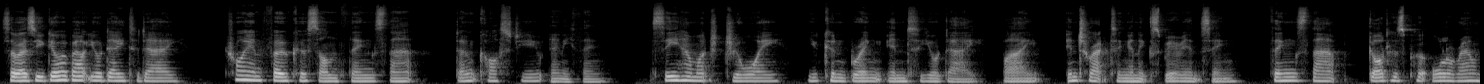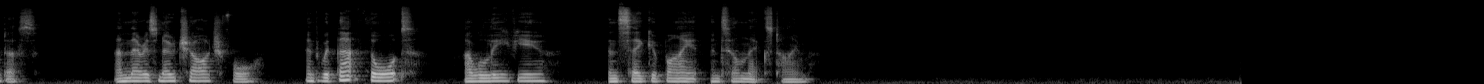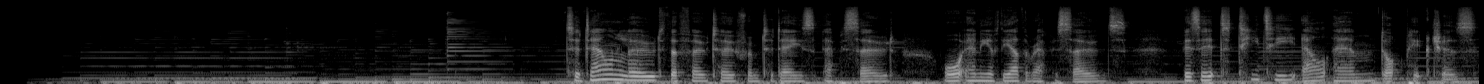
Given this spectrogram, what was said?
So as you go about your day to day, try and focus on things that don't cost you anything. See how much joy you can bring into your day by interacting and experiencing things that God has put all around us and there is no charge for. And with that thought, I will leave you and say goodbye until next time. To download the photo from today's episode or any of the other episodes, visit ttlm.pictures.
